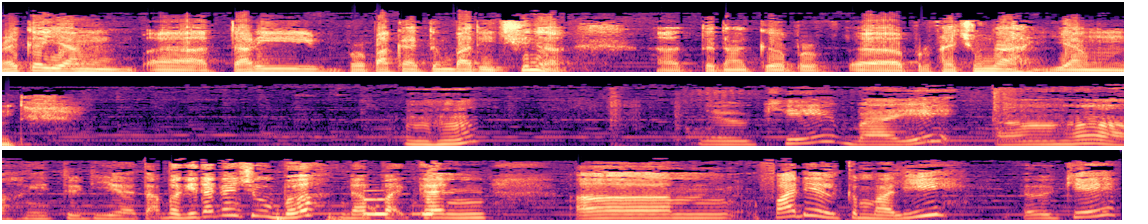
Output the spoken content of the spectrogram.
Mereka yang uh, dari berbagai tempat di China, uh, tenaga uh, profesional yang Mm-hmm. Okey, baik. Aha, itu dia. Tak apa, kita akan cuba dapatkan um, Fadil kembali. Okey.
